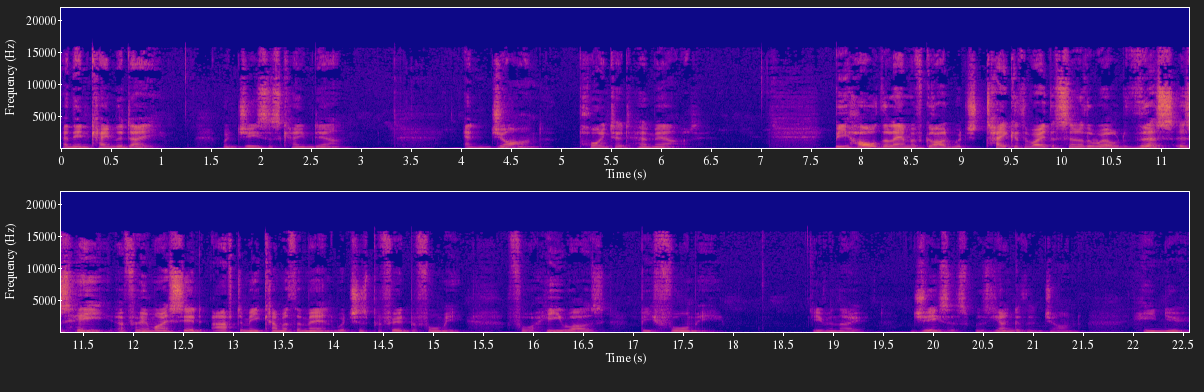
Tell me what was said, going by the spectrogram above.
And then came the day when Jesus came down, and John pointed him out. Behold the Lamb of God, which taketh away the sin of the world. This is he of whom I said, After me cometh a man, which is preferred before me, for he was before me. Even though Jesus was younger than John, he knew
